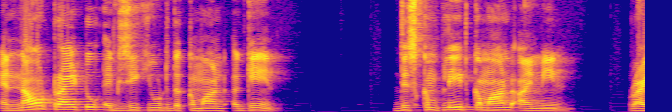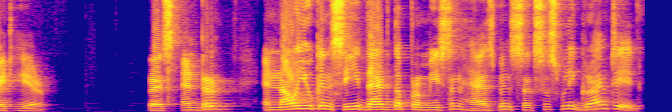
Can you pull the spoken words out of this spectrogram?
and now try to execute the command again this complete command I mean right here. Press enter and now you can see that the permission has been successfully granted.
